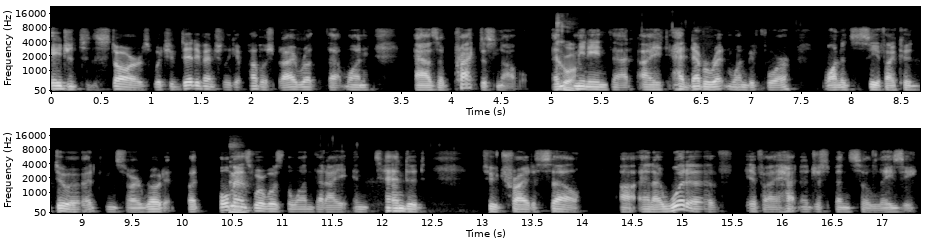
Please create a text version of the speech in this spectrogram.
Agent to the Stars, which did eventually get published, but I wrote that one as a practice novel, and Cool. meaning that I had never written one before, wanted to see if I could do it, and so I wrote it. But Old. Man's War was the one that I intended to try to sell, uh, and I would have if I hadn't just been so lazy.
